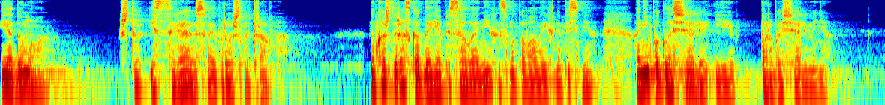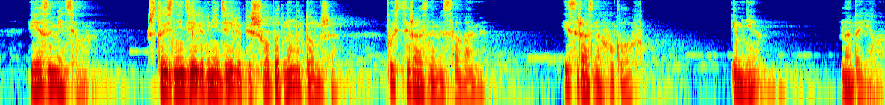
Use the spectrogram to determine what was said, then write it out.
я думала, что исцеляю свои прошлые травмы. Но каждый раз, когда я писала о них и смаковала их на письме, они поглощали и порабощали меня. И я заметила, что из недели в неделю пишу об одном и том же, пусть и разными словами, и с разных углов. И мне надоело.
